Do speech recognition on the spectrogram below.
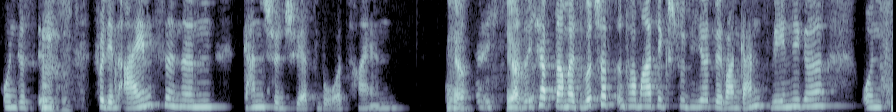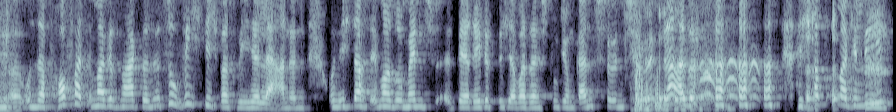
Und es ist mhm. für den Einzelnen ganz schön schwer zu beurteilen. Ja. Ich, ja. Also ich habe damals Wirtschaftsinformatik studiert, wir waren ganz wenige und hm. äh, unser Prof hat immer gesagt, das ist so wichtig, was wir hier lernen. Und ich dachte immer so, Mensch, der redet sich aber sein Studium ganz schön schön. Ne? Also ich habe es immer geliebt,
